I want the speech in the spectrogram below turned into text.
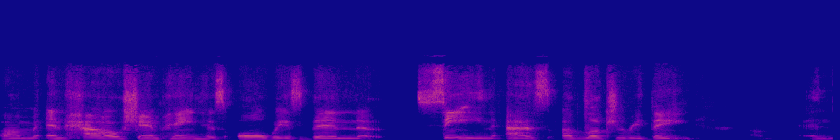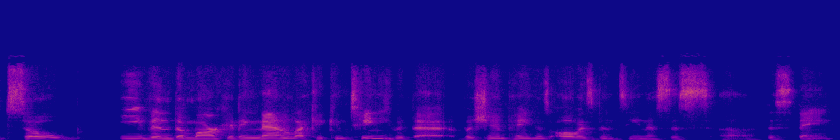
um, and how champagne has always been seen as a luxury thing, and so even the marketing now, like it continues with that, but champagne has always been seen as this uh, this thing.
